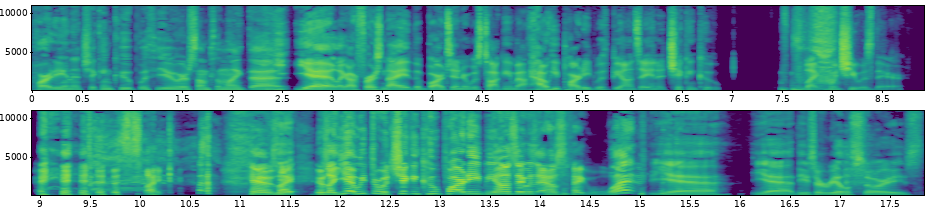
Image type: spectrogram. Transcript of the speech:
Party in a chicken coop with you or something like that. Y- yeah, like our first night, the bartender was talking about how he partied with Beyonce in a chicken coop, like when she was there. it's like it was yeah. like it was like yeah we threw a chicken coop party. Beyonce was i was like what? Yeah. Yeah. These are real stories.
